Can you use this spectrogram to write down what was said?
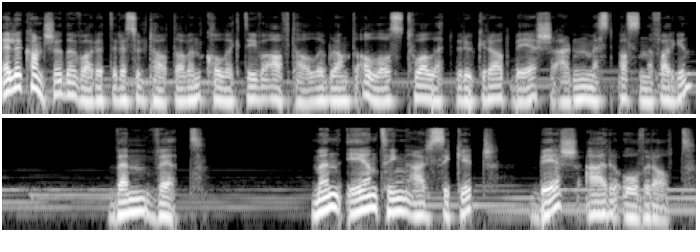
Eller kanskje det var et resultat av en kollektiv avtale blant alle oss toalettbrukere at beige er den mest passende fargen? Hvem vet? Men én ting er sikkert, beige er overalt.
